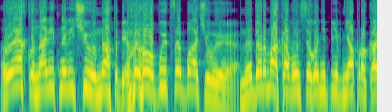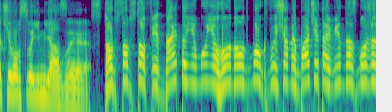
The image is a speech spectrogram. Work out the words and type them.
Легко, навіть не відчую, на тобі. О, ви це бачили. Не дарма кавун сьогодні півдня прокачував свої м'язи. Стоп, стоп, стоп, віддайте йому його ноутбук. Ви що не бачите, він нас може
